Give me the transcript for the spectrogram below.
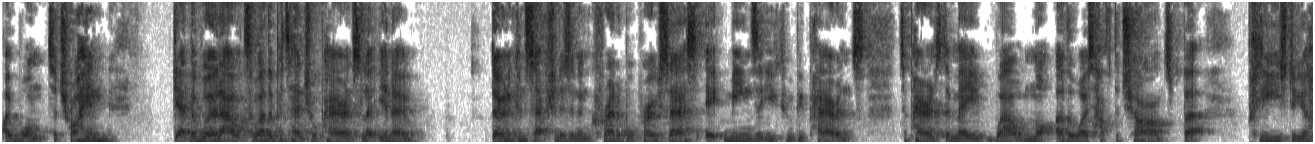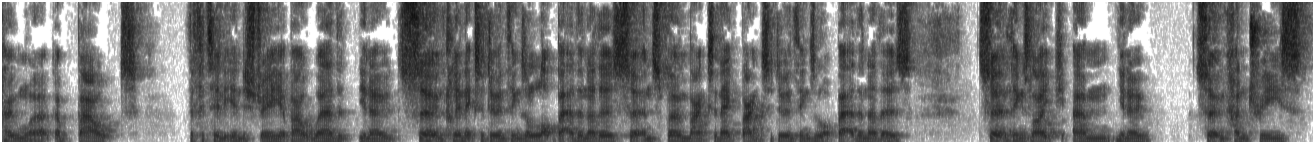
I want to try and get the word out to other potential parents. Let you know, donor conception is an incredible process. It means that you can be parents to parents that may well not otherwise have the chance. But please do your homework about the fertility industry, about where the you know certain clinics are doing things a lot better than others, certain sperm banks and egg banks are doing things a lot better than others. Certain things like um, you know certain countries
